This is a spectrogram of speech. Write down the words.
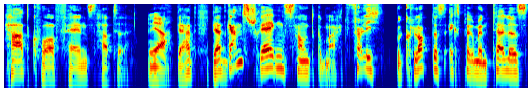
Hardcore-Fans hatte? Ja. Der hat, der hat ganz schrägen Sound gemacht. Völlig beklopptes, experimentelles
